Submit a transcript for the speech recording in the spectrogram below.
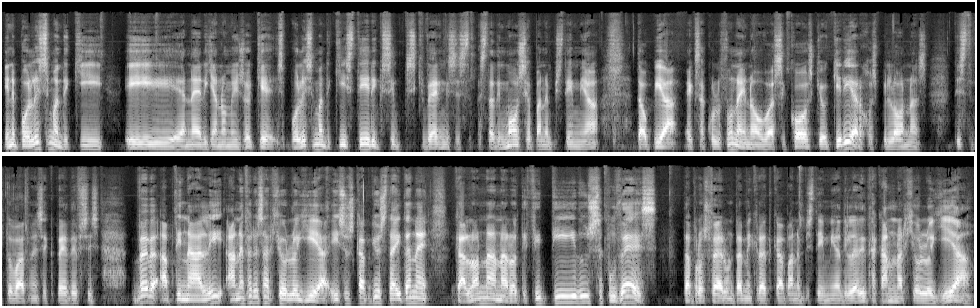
Είναι πολύ σημαντική η ενέργεια νομίζω και πολύ σημαντική η στήριξη της κυβέρνησης στα δημόσια πανεπιστήμια τα οποία εξακολουθούν να είναι ο βασικός και ο κυρίαρχος πυλώνας της τριτοβάθμιας εκπαίδευσης. Βέβαια, απ' την άλλη ανέφερες αρχαιολογία. Ίσως κάποιος θα ήταν καλό να αναρωτηθεί τι είδους σπουδές θα προσφέρουν τα μη κρατικά πανεπιστήμια. Δηλαδή θα κάνουν αρχαιολογία,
